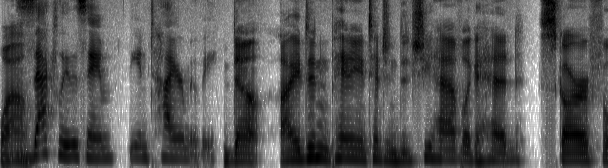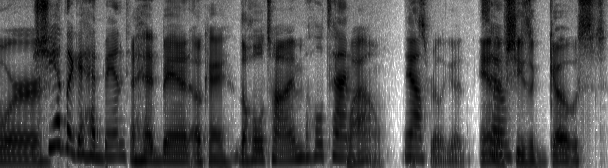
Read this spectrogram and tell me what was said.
Wow. exactly the same the entire movie. Now, I didn't pay any attention. Did she have like a head scarf or She had like a headband a headband? Okay. The whole time? the whole time. Wow. Yeah. That's really good. And So- if she's a ghost,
